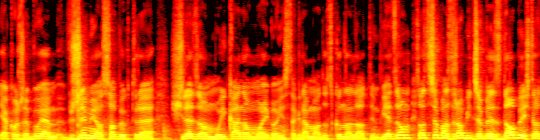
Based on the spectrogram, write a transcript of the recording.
Jako, że byłem w Rzymie, osoby, które śledzą mój kanał, mojego Instagrama doskonale o tym wiedzą. Co trzeba zrobić, żeby zdobyć tę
